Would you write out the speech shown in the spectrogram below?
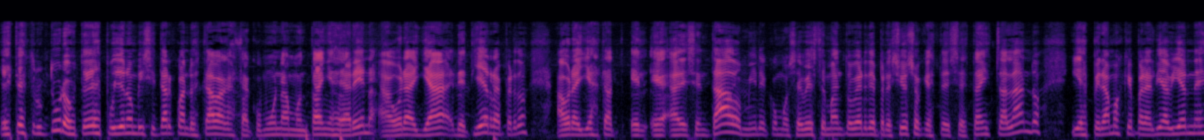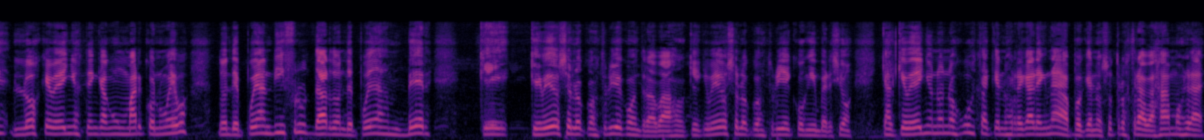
esta estructura, ustedes pudieron visitar cuando estaba hasta como unas montañas de arena, ahora ya de tierra, perdón, ahora ya está eh, adesentado, mire cómo se ve este manto verde precioso que este, se está instalando y esperamos que para el día viernes los quevedeños tengan un marco nuevo donde puedan disfrutar, donde puedan ver que Quevedo se lo construye con trabajo, que Quevedo se lo construye con inversión, que al quevedeño no nos gusta que nos regalen nada, porque nosotros trabajamos la,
